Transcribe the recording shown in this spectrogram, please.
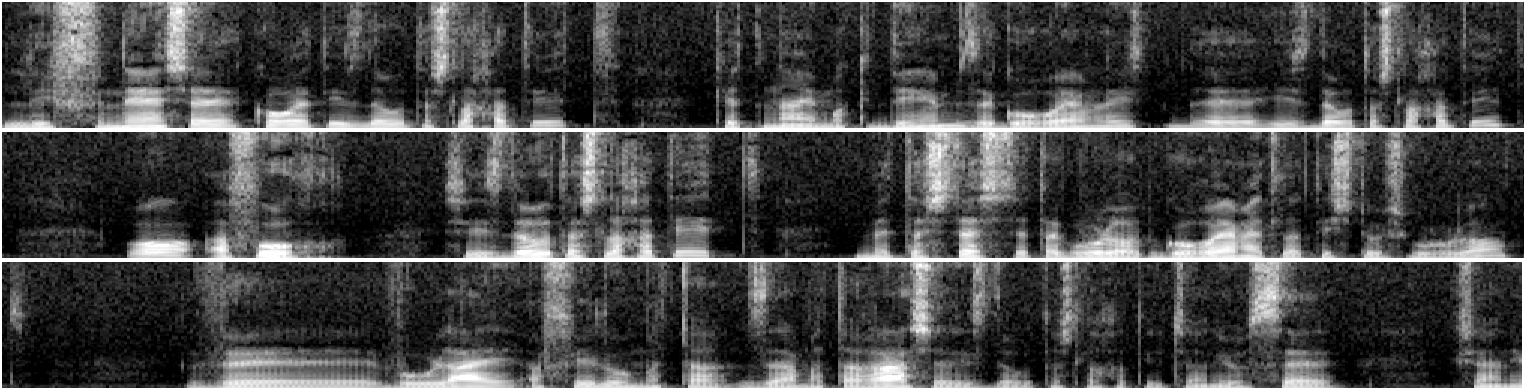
לפני שקורית הזדהות השלכתית, כתנאי מקדים, זה גורם להזדהות השלכתית, או הפוך, שהזדהות השלכתית מטשטשת את הגבולות, גורמת לטשטוש גבולות, ו... ואולי אפילו מטר... זה המטרה של הזדהות השלכתית, שאני עושה, כשאני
